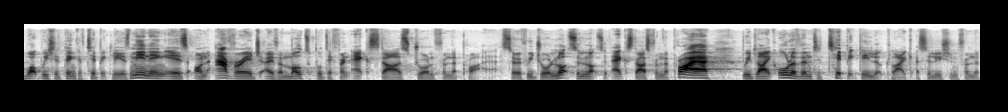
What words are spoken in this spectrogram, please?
what we should think of typically as meaning is on average over multiple different x stars drawn from the prior. So if we draw lots and lots of x stars from the prior, we'd like all of them to typically look like a solution from the,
